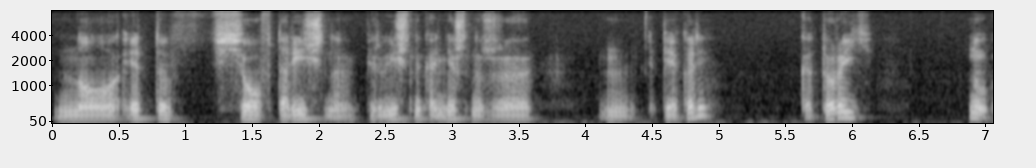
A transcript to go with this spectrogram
Но это все вторично. Первично, конечно же, пекарь, который, ну,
